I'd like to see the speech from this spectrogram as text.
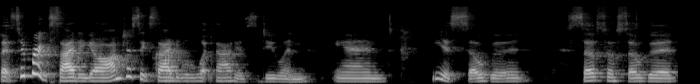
But super excited, y'all. I'm just excited with what God is doing. And he is so good. So, so, so good.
